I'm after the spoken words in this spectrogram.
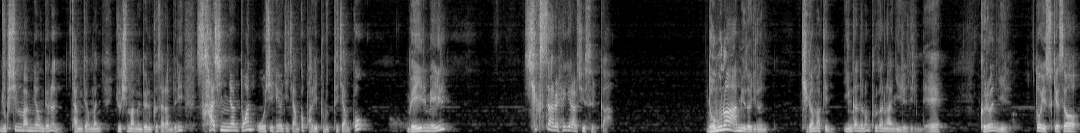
60만 명 되는 장정만 60만 명 되는 그 사람들이 40년 동안 옷이 헤어지지 않고 발이 부르트지 않고 매일매일 식사를 해결할 수 있을까? 너무나 안 믿어지는 기가 막힌 인간으로는 불가능한 일들인데 그런 일, 또 예수께서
